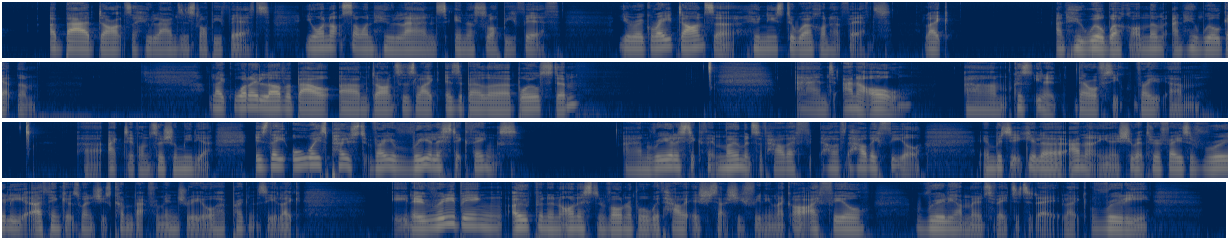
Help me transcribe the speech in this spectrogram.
a bad dancer who lands in sloppy fifths. You are not someone who lands in a sloppy fifth. You're a great dancer who needs to work on her fifths. Like, and who will work on them and who will get them. Like, what I love about um, dancers like Isabella Boylston and Anna Ol, because, um, you know, they're obviously very um, uh, active on social media is they always post very realistic things and realistic th- moments of how they f- how, how they feel. In particular, Anna, you know, she went through a phase of really, I think it was when she was coming back from injury or her pregnancy, like, you know, really being open and honest and vulnerable with how it is she's actually feeling. Like, oh, I feel really unmotivated today. Like, really,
